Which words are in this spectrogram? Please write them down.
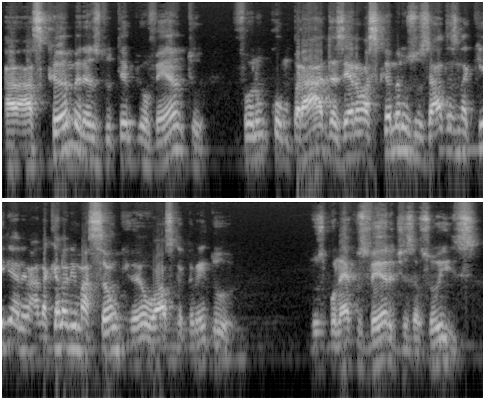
as câmeras do Tempo e o Vento foram compradas, eram as câmeras usadas naquele, naquela animação que ganhou o Oscar também do, dos bonecos verdes, azuis.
